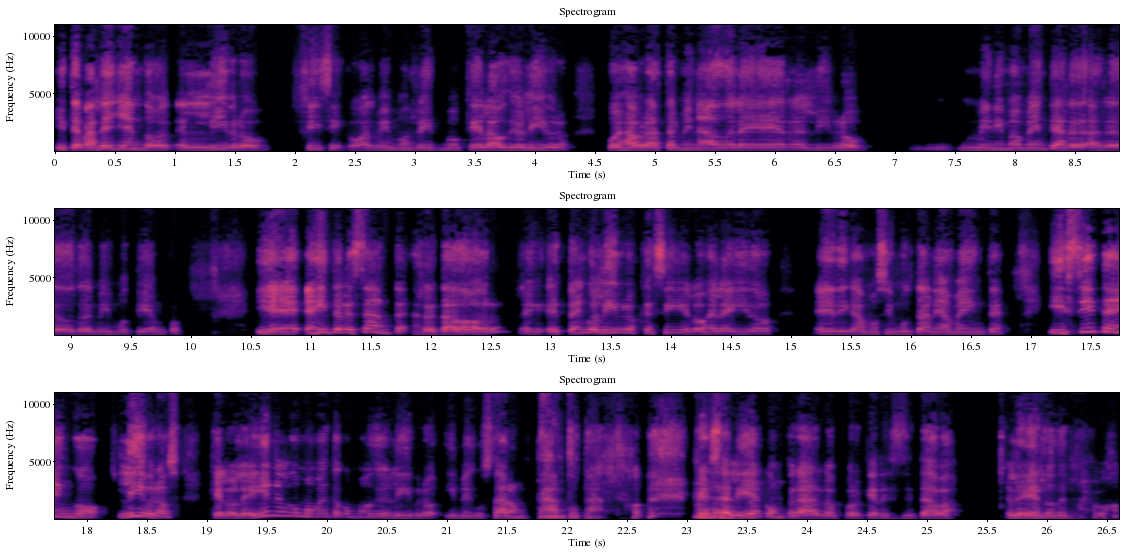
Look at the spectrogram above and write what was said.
y te vas leyendo el libro físico al mismo ritmo que el audiolibro, pues habrás terminado de leer el libro mínimamente alrededor del mismo tiempo. Y es, es interesante, retador. Eh, tengo libros que sí, los he leído eh, digamos, simultáneamente. Y sí tengo libros que lo leí en algún momento como audiolibro y me gustaron tanto, tanto, que salí a comprarlo porque necesitaba leerlo de nuevo.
